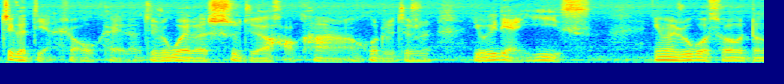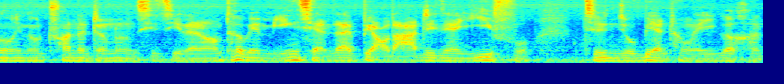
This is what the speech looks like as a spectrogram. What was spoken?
这个点是 OK 的，就是为了视觉好看啊，或者就是有一点意思。因为如果所有的东西都穿得整整齐齐的，然后特别明显在表达这件衣服，其实你就变成了一个很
